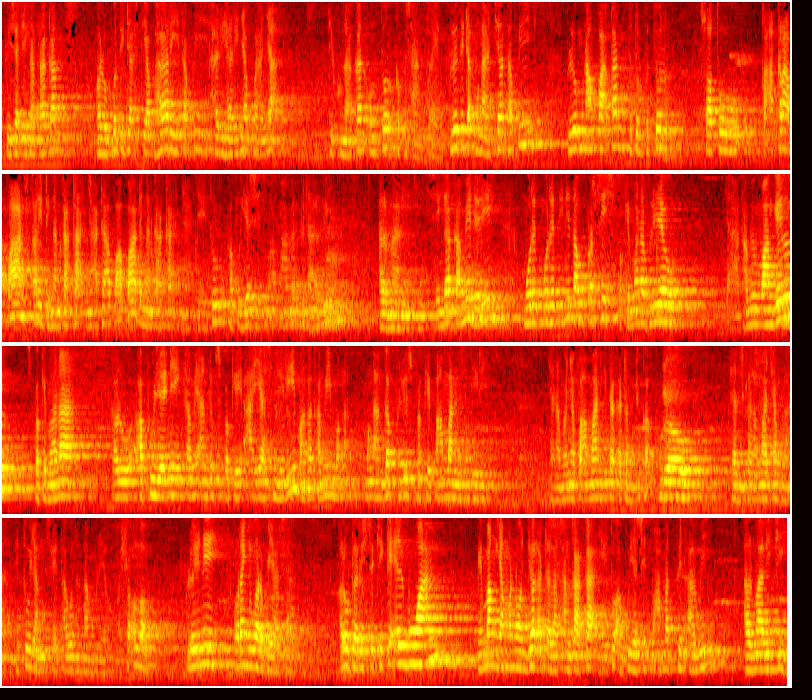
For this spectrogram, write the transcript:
bisa dikatakan walaupun tidak setiap hari tapi hari-harinya banyak digunakan untuk ke pesantren. Beliau tidak mengajar tapi beliau menampakkan betul-betul suatu keakraban sekali dengan kakaknya. Ada apa-apa dengan kakaknya yaitu Abu Yazid Muhammad bin Ali Al-Maliki. Sehingga kami dari murid-murid ini tahu persis bagaimana beliau ya kami memanggil sebagaimana kalau Abu Ya ini kami anggap sebagai ayah sendiri, maka kami menganggap beliau sebagai paman sendiri. Ya namanya paman kita kadang juga gurau dan segala macam lah. Itu yang saya tahu tentang beliau. Masya Allah, beliau ini orang yang luar biasa. Kalau dari segi keilmuan, memang yang menonjol adalah sang kakak yaitu Abu Yazid Muhammad bin Alwi Al-Maliki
